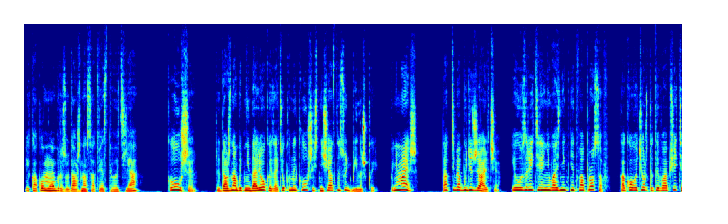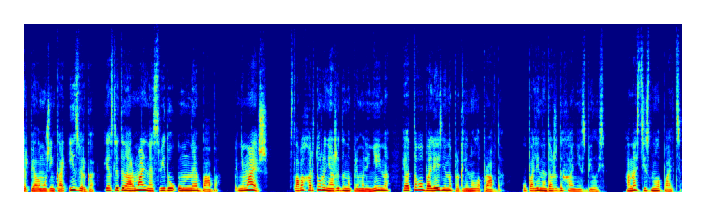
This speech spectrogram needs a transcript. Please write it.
И какому образу должна соответствовать я? Клуши. Ты должна быть недалекой, затюканной клушей с несчастной судьбинушкой. Понимаешь? Так тебя будет жальче. И у зрителей не возникнет вопросов, какого черта ты вообще терпела муженька изверга, если ты нормальная с виду умная баба. Понимаешь? В словах Артура неожиданно прямолинейно и оттого болезненно проглянула правда. У Полины даже дыхание сбилось. Она стиснула пальцы.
